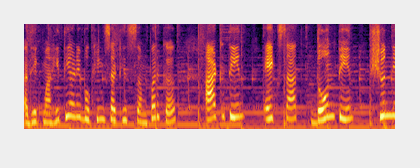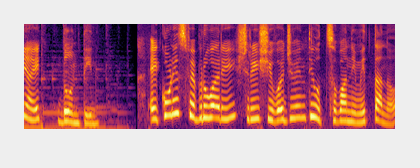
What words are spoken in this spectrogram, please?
अधिक माहिती आणि बुकिंगसाठी संपर्क आठ तीन एक सात दोन तीन शून्य एक दोन तीन. एकोणीस फेब्रुवारी श्री शिवजयंती उत्सवानिमित्तानं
